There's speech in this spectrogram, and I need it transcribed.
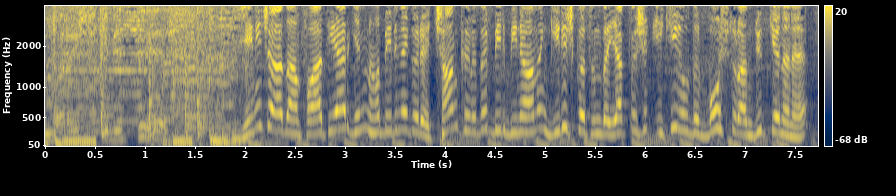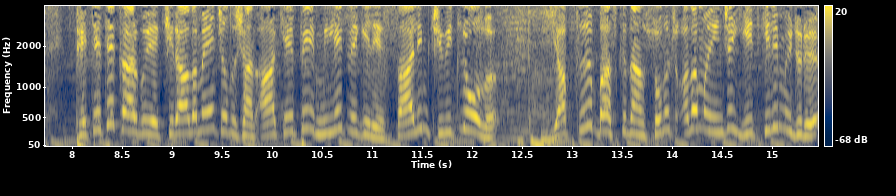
barış gibisi Yeni Çağ'dan Fatih Ergen'in haberine göre Çankırı'da bir binanın giriş katında yaklaşık iki yıldır boş duran dükkanını PTT kargoya kiralamaya çalışan AKP milletvekili Salim Çivitlioğlu yaptığı baskıdan sonuç alamayınca yetkili müdürü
